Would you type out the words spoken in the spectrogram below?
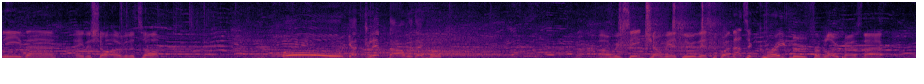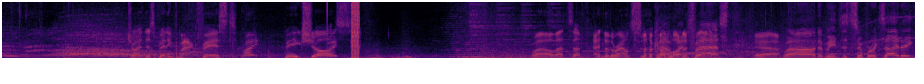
knee there, ate a shot over the top. Oh, got clipped now with a hook. Oh, we've seen Chelmiah do this before, and that's a great move from Lopez there. Tried the spinning back fist. Right. Big shots. Right. Wow, that's a end of the round snuck that up on us fast. Yeah. Wow, that means it's super exciting.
